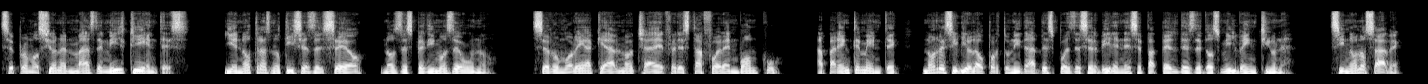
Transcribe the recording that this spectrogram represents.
Se promocionan más de mil clientes. Y en otras noticias del SEO, nos despedimos de uno. Se rumorea que Arnold Schaeffer está fuera en Bonku. Aparentemente, no recibió la oportunidad después de servir en ese papel desde 2021. Si no lo sabe,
